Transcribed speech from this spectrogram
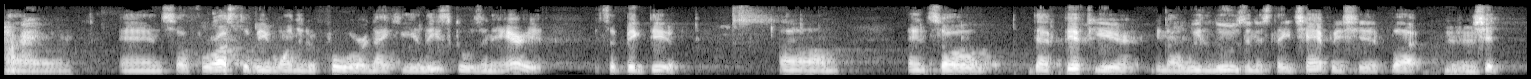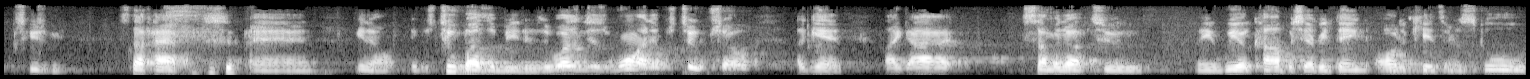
Right. Um, and so for us to be one of the four Nike elite schools in the area, it's a big deal. Um, and so that fifth year, you know, we lose in the state championship, but Mhm. shit, excuse me, stuff happens. and, you know, it was two buzzer beaters. It wasn't just one, it was two. So, again, like I sum it up to, I mean, we accomplish everything, all the kids in the school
